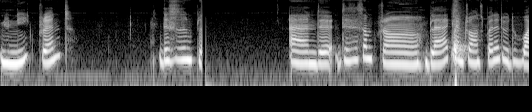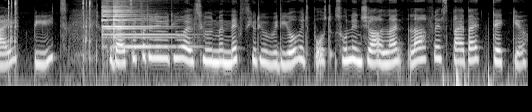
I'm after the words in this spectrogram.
unique print. This is in and uh, this is some black and transparent with white beads. So that's it for today's video. I'll see you in my next youtube video which post soon inshallah. And allah hafiz. Bye bye take care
